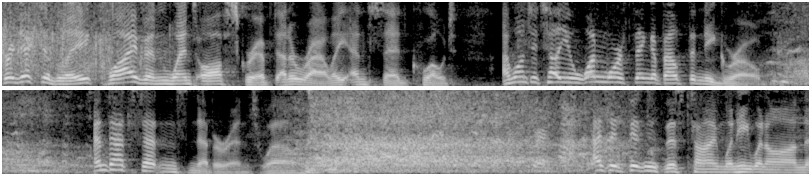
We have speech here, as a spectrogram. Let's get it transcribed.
predictably, Cliven went off script at a rally and said, quote, I want to tell you one more thing about the Negro. And that sentence never ends well. As it didn't this time when he went on,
